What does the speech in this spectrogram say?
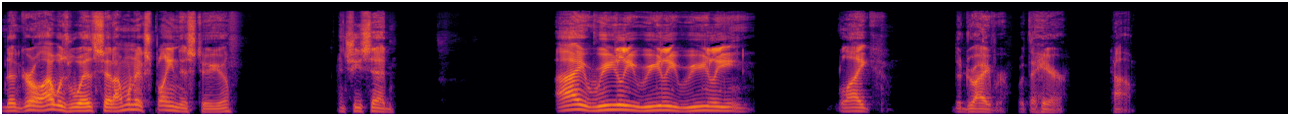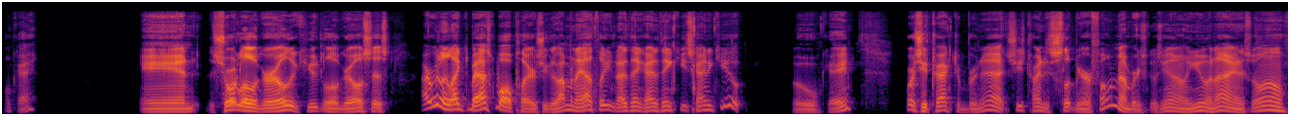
the girl I was with, said, I want to explain this to you. And she said, I really, really, really like the driver with the hair, Tom. Okay. And the short little girl, the cute little girl, says, I really like the basketball player. She goes, I'm an athlete and I think I think he's kind of cute. Okay. Of course, the attractive brunette, she's trying to slip me her phone number. She goes, you know, you and I. And I said, well,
